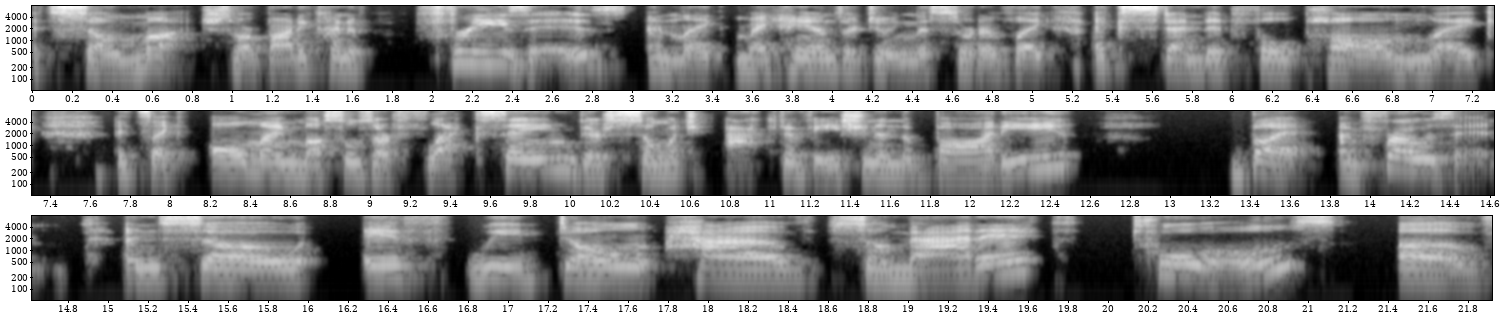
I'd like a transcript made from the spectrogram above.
it's so much. So our body kind of freezes and like my hands are doing this sort of like extended full palm like it's like all my muscles are flexing there's so much activation in the body but i'm frozen and so if we don't have somatic tools of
